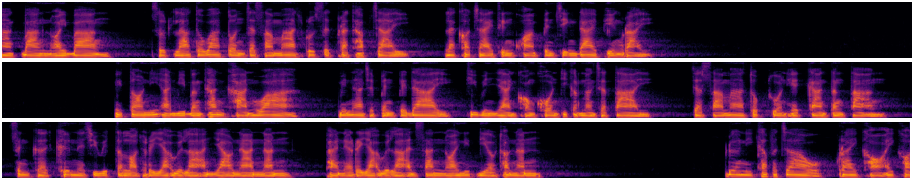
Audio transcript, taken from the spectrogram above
มากบ้างน้อยบ้าง สุดแล้วแต่ว่าตนจะสามารถรู้สึกประทับใจ และเข้าใจถึงความเป็นจริงได้เพียงไรในตอนนี้อาจมีบางท่านค้านว่า ไม่น่าจะเป็นไปได้ที่วิญญาณของคนที่กำลังจะตาย จะสามารถทบทวนเหตุการณ์ต่างๆ ซึ่งเกิดขึ้นในชีวิตตลอดระยะเวลาอันยาวนานนั้น ภายในระยะเวลาอันสั้นน้อยนิดเดียวเท่านั้น เรื่องนี้ข้าพเจ้าใกล้ขอให้ข้อ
